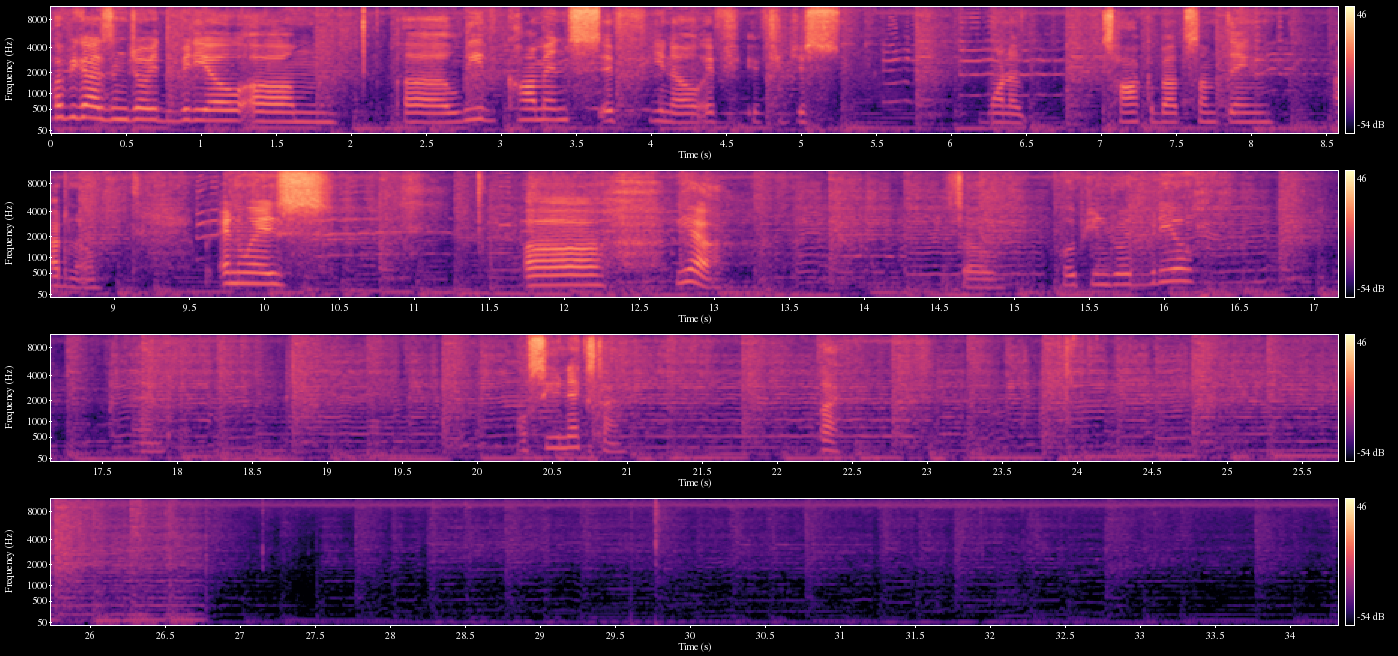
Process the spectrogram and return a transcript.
hope you guys enjoyed the video. Um, uh, leave comments if you know if if you just want to talk about something. I don't know. But anyways, uh, yeah. So hope you enjoyed the video, and I'll see you next time. Bye.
